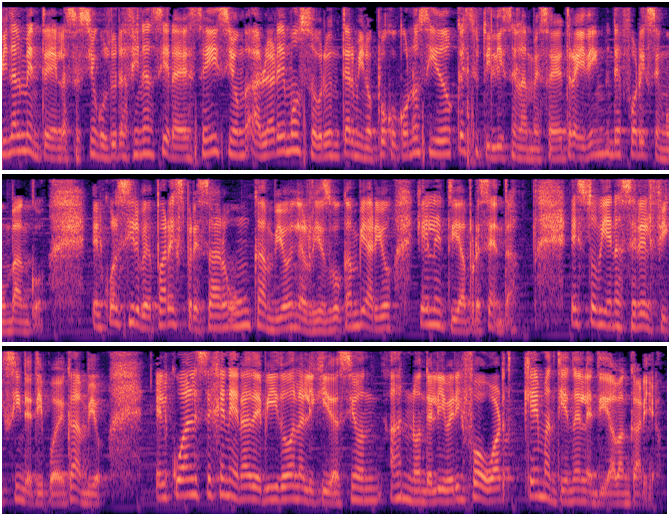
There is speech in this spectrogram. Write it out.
Finalmente, en la sección Cultura Financiera de esta edición hablaremos sobre un término poco conocido que se utiliza en la mesa de trading de Forex en un banco, el cual sirve para expresar un cambio en el riesgo cambiario que la entidad presenta. Esto viene a ser el fixing de tipo de cambio, el cual se genera debido a la liquidación a non-delivery forward que mantiene la entidad bancaria.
